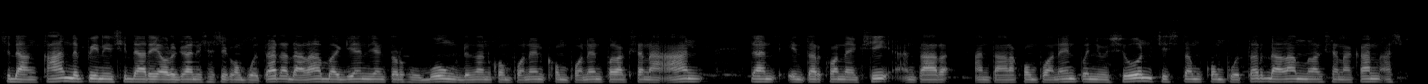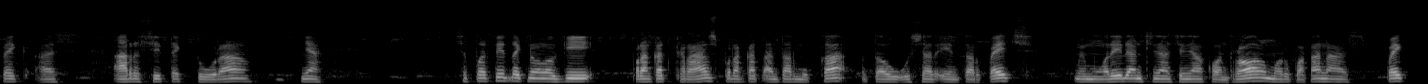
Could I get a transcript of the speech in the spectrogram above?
Sedangkan definisi dari organisasi komputer adalah bagian yang terhubung dengan komponen-komponen pelaksanaan dan interkoneksi antara antara komponen penyusun sistem komputer dalam melaksanakan aspek as arsitekturalnya seperti teknologi perangkat keras, perangkat antar muka atau user interface, memori dan sinyal-sinyal kontrol merupakan aspek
